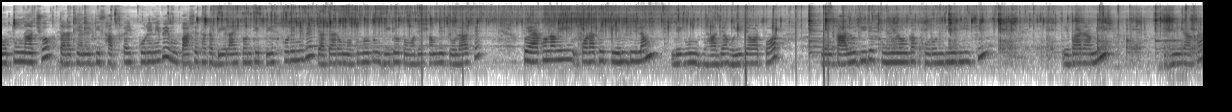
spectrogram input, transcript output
নতুন আছো, তারা চ্যানেলটি সাবস্ক্রাইব করে নেবে এবং পাশে থাকা বেল আইকনটি প্রেস করে নেবে যাতে আরও নতুন নতুন ভিডিও তোমাদের সামনে চলে আসে। তো এখন আমি কড়াতে তেল দিলাম, বেগুন ভাজা হয়ে যাওয়ার পর এবং কালো জিরে শুকনো লঙ্কা ফোড়ন দিয়ে দিয়েছি। এবার আমি ধুয়ে রাখা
